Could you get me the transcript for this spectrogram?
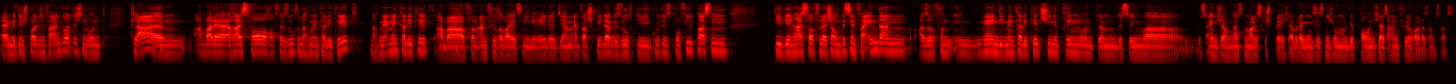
Äh, mit den sportlichen Verantwortlichen. Und klar, ähm, war der HSV auch auf der Suche nach Mentalität, nach mehr Mentalität, aber von Anführer war jetzt nie die Rede. Die haben einfach Spieler gesucht, die gut ins Profil passen, die den HSV vielleicht auch ein bisschen verändern, also von in, mehr in die Mentalitätsschiene bringen. Und ähm, deswegen war es eigentlich auch ein ganz normales Gespräch. Aber da ging es jetzt nicht um, wir brauchen dich als Anführer oder sonst was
